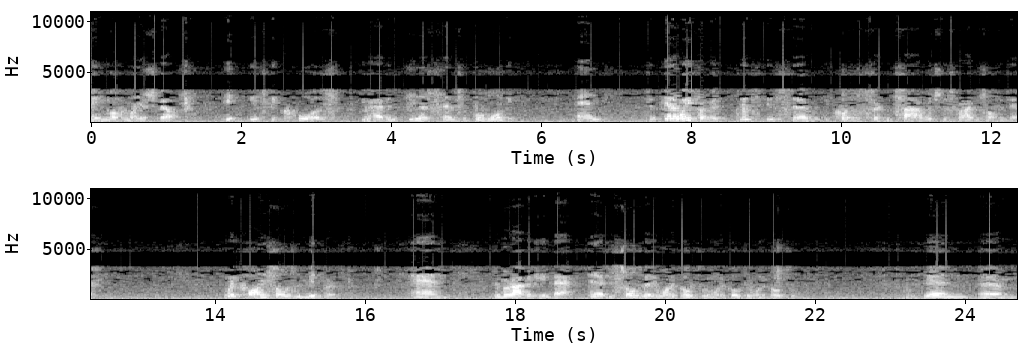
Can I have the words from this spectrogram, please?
chen mokum yeshvel. It, it's because you have an inner sense of belonging. And to get away from it is, is um, it causes a certain tsar which describes itself in death. When Klal Yisrael is in midbar, and the Moraga came back, and as Yisrael is where they want to go to and want to go to and want to go to, then, um,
